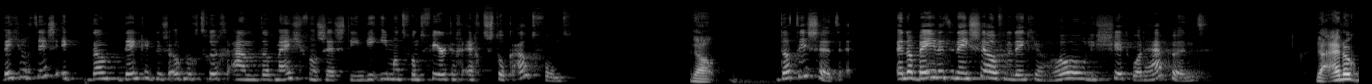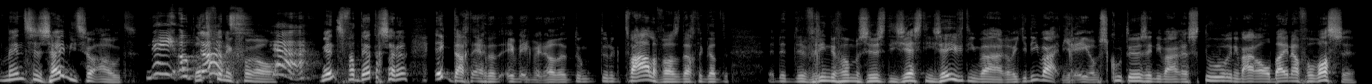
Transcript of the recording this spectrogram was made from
Weet je wat het is? Ik, dan denk ik dus ook nog terug aan dat meisje van 16 die iemand van 40 echt stokoud vond. Ja. Dat is het. En dan ben je het ineens zelf en dan denk je, holy shit, what happened? Ja, en ook mensen zijn niet zo oud. Nee, ook Dat dat. vind ik vooral. Ja, Mensen van 30 zijn. Ik dacht echt dat. Ik, ik weet wel, dat toen, toen ik 12 was, dacht ik dat de, de vrienden van mijn zus die 16, 17 waren, weet je, die, waren, die reden op scooters en die waren stoer en die waren al bijna volwassen.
